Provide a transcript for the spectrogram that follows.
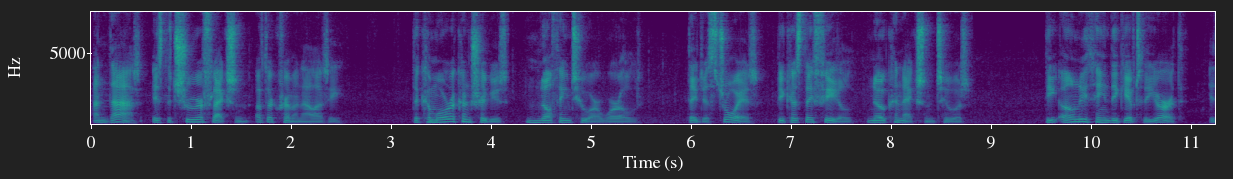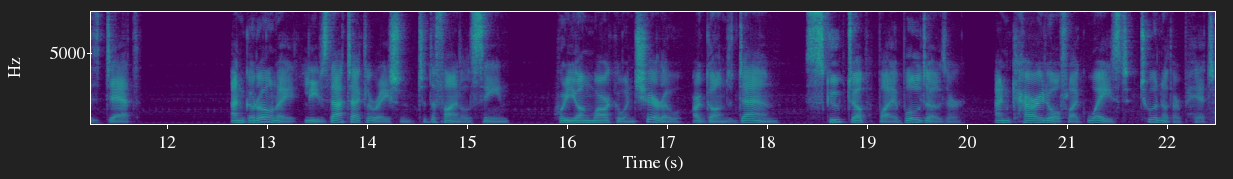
And that is the true reflection of their criminality. The Camorra contribute nothing to our world. They destroy it because they feel no connection to it. The only thing they give to the earth is death. And Garrone leaves that declaration to the final scene, where young Marco and Ciro are gunned down, scooped up by a bulldozer, and carried off like waste to another pit.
